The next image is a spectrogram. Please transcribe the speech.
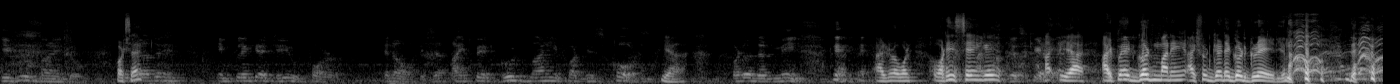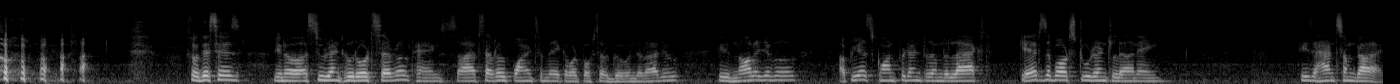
give you money though. What's it that? doesn't implicate you for, you know, I paid good money for this course. Yeah. What does that mean? I don't know what, what he's saying is, I, yeah, I paid good money, I should get a good grade, you know. so this is, you know, a student who wrote several things. So I have several points to make about Professor Govindaraju. He's knowledgeable, appears confident and relaxed, cares about student learning. He's a handsome guy.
